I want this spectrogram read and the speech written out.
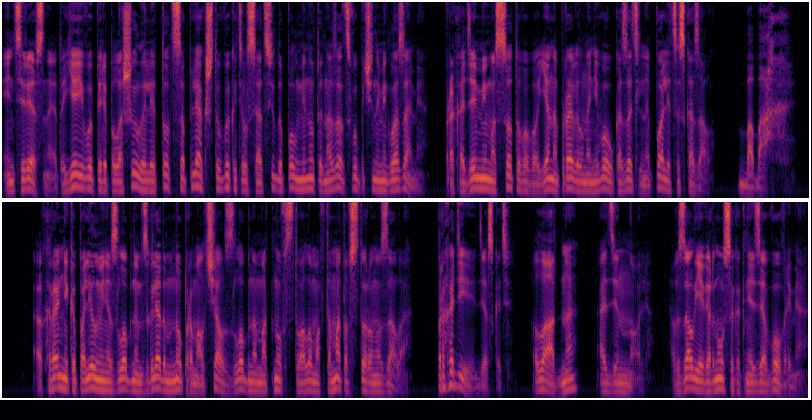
Интересно, это я его переполошил или тот сопляк, что выкатился отсюда полминуты назад с выпученными глазами? Проходя мимо сотового, я направил на него указательный палец и сказал «Бабах!». Охранник опалил меня злобным взглядом, но промолчал, злобно мотнув стволом автомата в сторону зала. «Проходи, дескать». «Ладно», 1-0. В зал я вернулся как нельзя вовремя.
